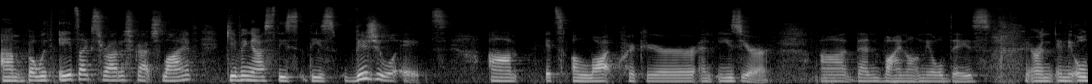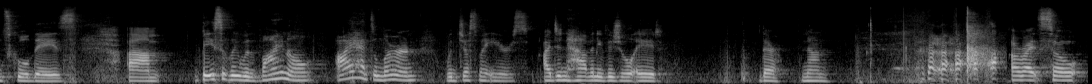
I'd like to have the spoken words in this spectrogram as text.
Um, but with aids like Serato Scratch Live, giving us these, these visual aids, um, it's a lot quicker and easier uh, than vinyl in the old days, or in, in the old school days. Um, basically, with vinyl, I had to learn with just my ears. I didn't have any visual aid. There, none. All right, so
